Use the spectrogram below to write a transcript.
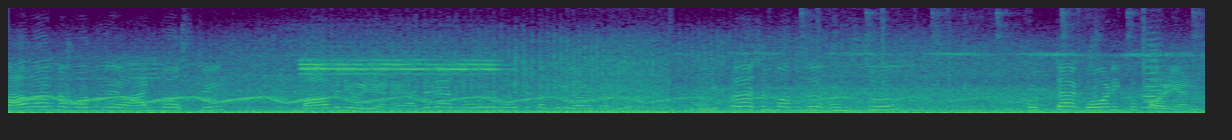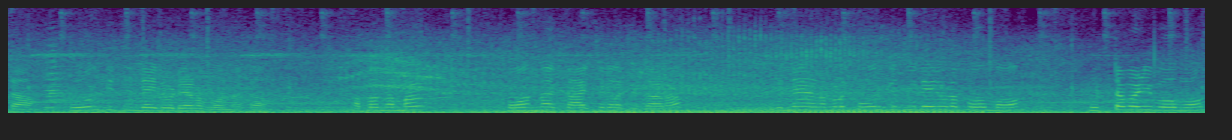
സാധാരണ പോകുന്നത് ഹാൻഡ് പോസ്റ്റ് ബാബലി വഴിയാണ്. അതിൽ നൂറ് നൂറ്റി പത്ത് കിലോമീറ്റർ ഉണ്ട്. ഇപ്രാവശ്യം പോകുന്നത് ഹുൻസൂർ കുട്ട ഗോണിക്കുപ്പ വഴിയാണ് കേട്ടോ. കൂർഗ് ജില്ലയിലൂടെയാണ് പോകുന്നത് കേട്ടോ. അപ്പോൾ നമ്മൾ പോകുന്ന കാഴ്ചകളൊക്കെ കാണാം. പിന്നെ നമ്മൾ കൂർഗ് ജില്ലയിലൂടെ പോകുമ്പോൾ കുട്ട വഴി പോകുമ്പോൾ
